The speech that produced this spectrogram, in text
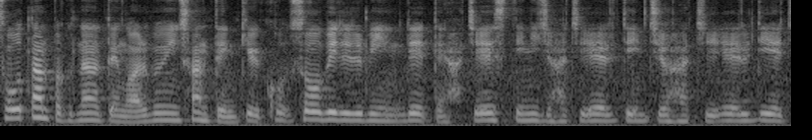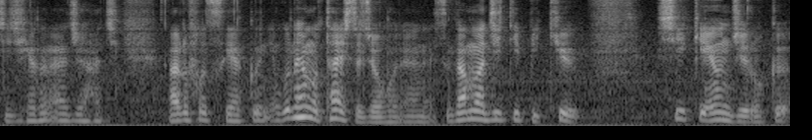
総タンパク7.5、アルブミン3.9、総ビリルビン0.8、AST28、LT18、LDH178、アルフォス102。この辺も大した情報ではないです。ガンマ GTP9、CK46、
